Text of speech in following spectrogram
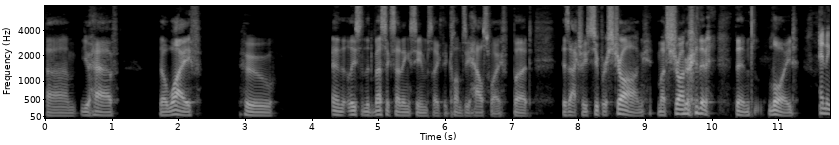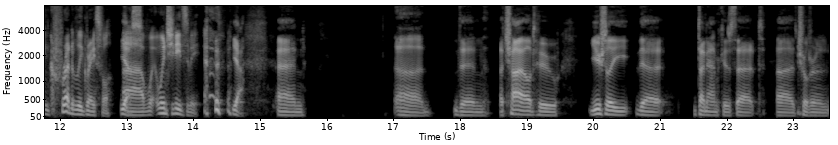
Um, you have the wife who, and at least in the domestic setting, seems like the clumsy housewife, but is actually super strong, much stronger than than Loid. and incredibly graceful. Yes. uh, w- when she needs to be. Yeah, and uh, then a child who usually the dynamic is that uh, children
